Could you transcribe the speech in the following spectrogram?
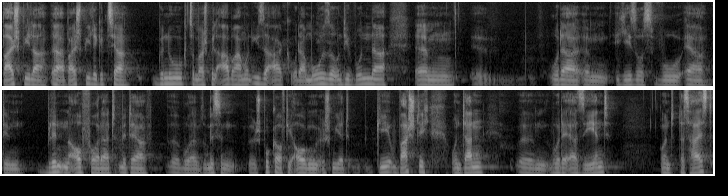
Beispiele, äh, Beispiele gibt es ja genug, zum Beispiel Abraham und Isaak oder Mose und die Wunder. Ähm, äh, oder ähm, Jesus, wo er den Blinden auffordert, mit der, wo er so ein bisschen äh, Spucke auf die Augen schmiert, geh, wasch dich und dann ähm, wurde er sehend. Und das heißt,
